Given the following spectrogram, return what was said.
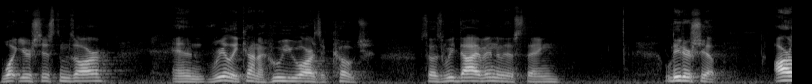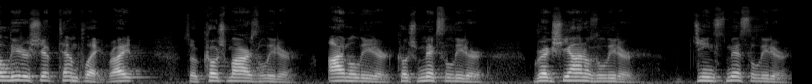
what your systems are and really kind of who you are as a coach. So as we dive into this thing, leadership, our leadership template, right? So Coach Myers a leader, I'm a leader, Coach Mick's a leader, Greg Schiano's a leader, Gene Smith's a leader.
